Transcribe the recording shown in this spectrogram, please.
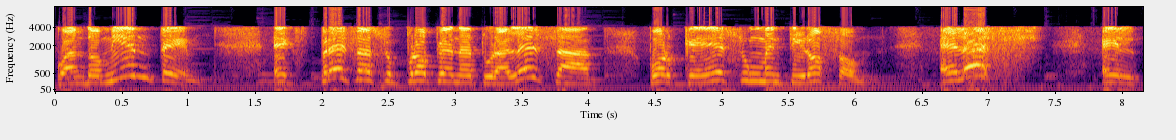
Cuando miente, expresa su propia naturaleza porque es un mentiroso. Él es el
